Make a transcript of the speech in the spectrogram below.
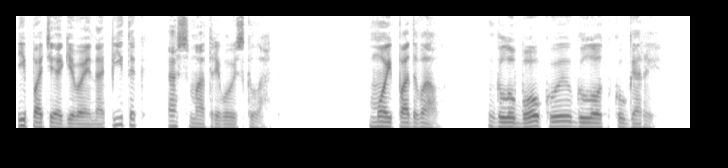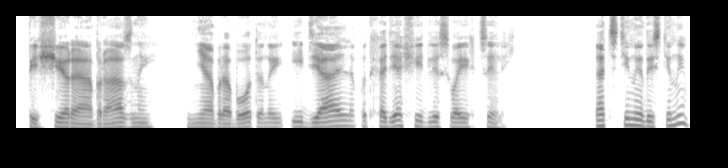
и, потягивая напиток, осматриваю склад. Мой подвал, глубокую глотку горы, пещерообразный, необработанный, идеально подходящий для своих целей. От стены до стены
